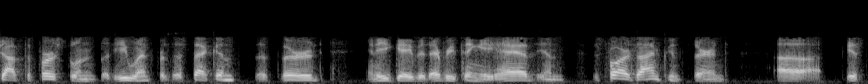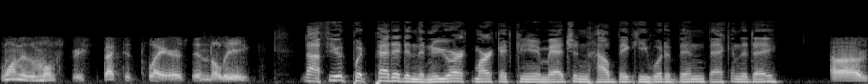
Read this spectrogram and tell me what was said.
shot the first one, but he went for the second, the third, and he gave it everything he had. And as far as I'm concerned, uh, it's one of the most respected players in the league. Now, if you had put Pettit in the New York market, can you imagine how big he would have been back in the day? Uh,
